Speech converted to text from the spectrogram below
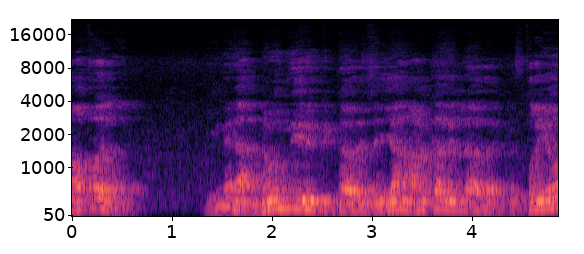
മാത്രമല്ല. ഇങ്ങനെ അന്നവും നീരും കിട്ടാതെ ചെയ്യാൻ ആൾക്കാരില്ലാതെ എത്രയോ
